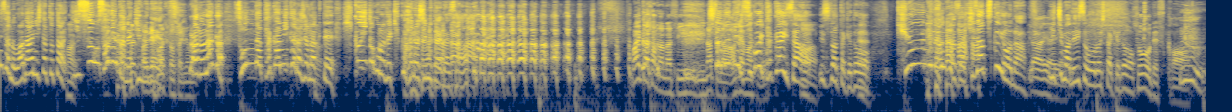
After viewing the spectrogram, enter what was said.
兄さんの話題にした途端、はい。椅子を下げたね 君ね。あのなんかそんな高みからじゃなくて低いところで聞く話みたいなさ。前川さんの話になった下らあげますごい高いさはい。椅子だったけど、え急になんかさ膝つくような 位置まで椅子を下ろしたけど。そうですか、うん。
